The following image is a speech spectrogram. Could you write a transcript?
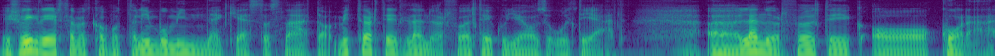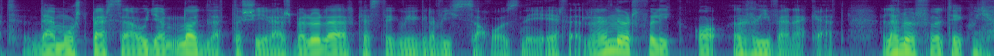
És végre értelmet kapott a limbo, mindenki ezt használta. Mi történt? Lenörfölték ugye az ultiát. Lenörfölték a korát. De most persze ugye nagy lett a sírás belőle, elkezdték végre visszahozni. Érted? Lenörfölik a riveneket. Lenörfölték ugye,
